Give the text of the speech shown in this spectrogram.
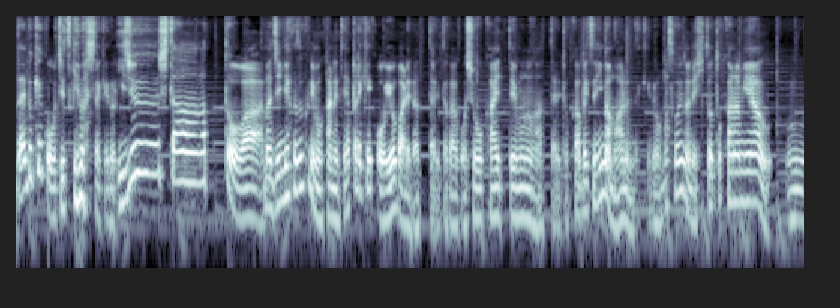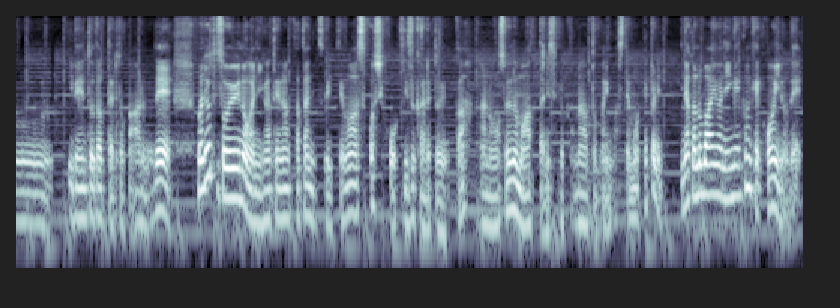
だいぶ結構落ち着きましたけど、移住した後は、まあ、人脈作りも兼ねて、やっぱり結構お呼ばれだったりとか、ご紹介っていうものがあったりとか、別に今もあるんだけど、まあ、そういうので人と絡み合う、うイベントだったりとかあるので、まあ、ちょっとそういうのが苦手な方については、少しこう気づかれというか、あの、そういうのもあったりするかなと思います。でも、やっぱり田舎の場合は人間関係が多いので、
